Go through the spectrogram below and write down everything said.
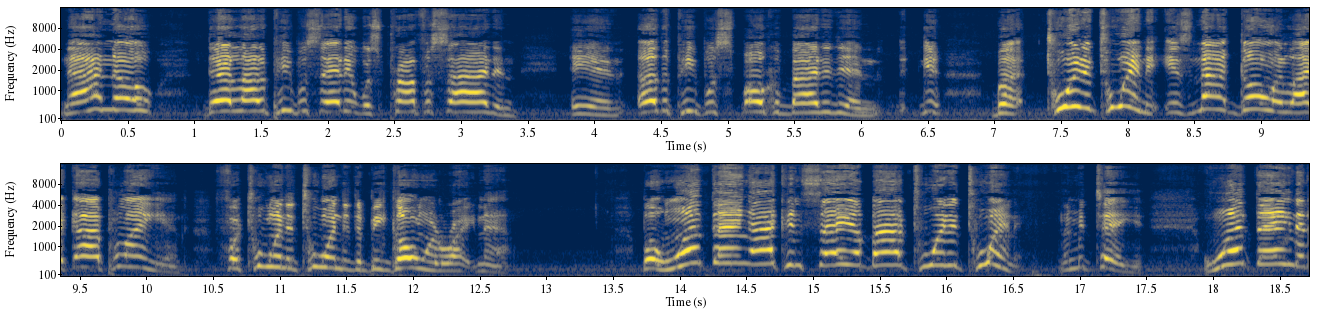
Now I know there are a lot of people said it was prophesied and and other people spoke about it and but 2020 is not going like I planned for 2020 to be going right now. But one thing I can say about 2020, let me tell you, One thing that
